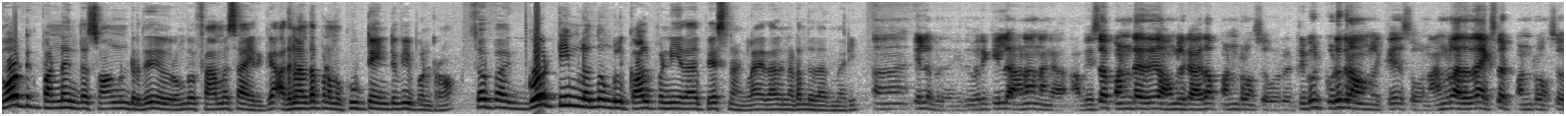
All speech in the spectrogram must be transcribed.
கோட்டுக்கு பண்ண இந்த சாங்ன்றது ரொம்ப ஃபேமஸாக இருக்குது அதனால தான் இப்போ நம்ம கூப்பிட்டு இன்டர்வியூ பண்ணுறோம் ஸோ இப்போ கோட் டீமில் வந்து உங்களுக்கு கால் பண்ணி ஏதாவது பேசுனாங்களா? ஏதாவது நடந்தது அது மாதிரி? இல்லை பிரதர் இது வரைக்கும் இல்லை. ஆனால் நாங்கள் ஆப்வியஸா பண்ணுறது அவங்களுக்காக தான் பண்ணுறோம் ஸோ ஒரு ட்ரிபியூட் கொடுக்குறோம் அவங்களுக்கு. ஸோ நாங்களும் அதை தான் எக்ஸ்பெக்ட் பண்ணுறோம் ஸோ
